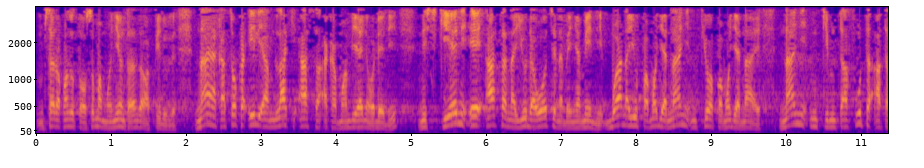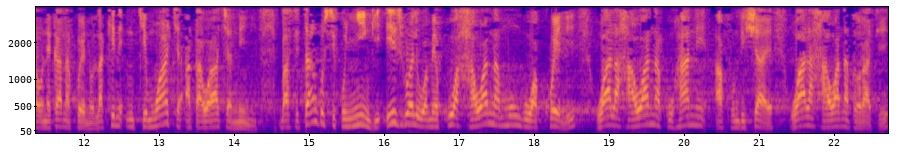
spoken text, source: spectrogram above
mstari wa kwanza utaosoma mwenyewe ntaanza wa pili ule. Naye akatoka ili amlaki asa akamwambia yani odedi nisikieni e asa na yuda wote na benyamini. Bwana yu pamoja nanyi mkiwa pamoja naye. Nanyi mkimtafuta ataonekana kwenu lakini mkimwacha atawaacha ninyi. Basi tangu siku nyingi israeli wamekuwa hawana mungu wa kweli wala hawana kuhani afundishaye wala hawana torati.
